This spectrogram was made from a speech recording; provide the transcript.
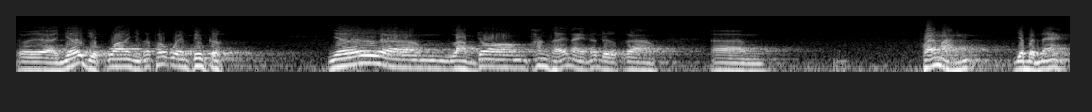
rồi à, nhớ vượt qua những cái thói quen tiêu cực nhớ uh, làm cho thân thể này nó được uh, uh, khỏe mạnh và bình an.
